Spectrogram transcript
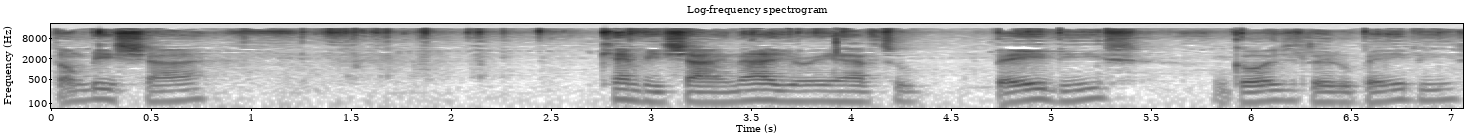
don't be shy. Can't be shy now. You already have two babies. Gorgeous little babies.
